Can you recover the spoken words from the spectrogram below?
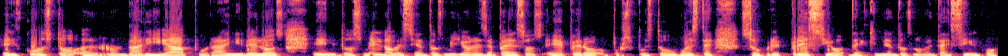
el costo eh, rondaría por ahí de los eh, 2.900 millones de pesos, eh, pero por supuesto hubo este sobreprecio de 595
